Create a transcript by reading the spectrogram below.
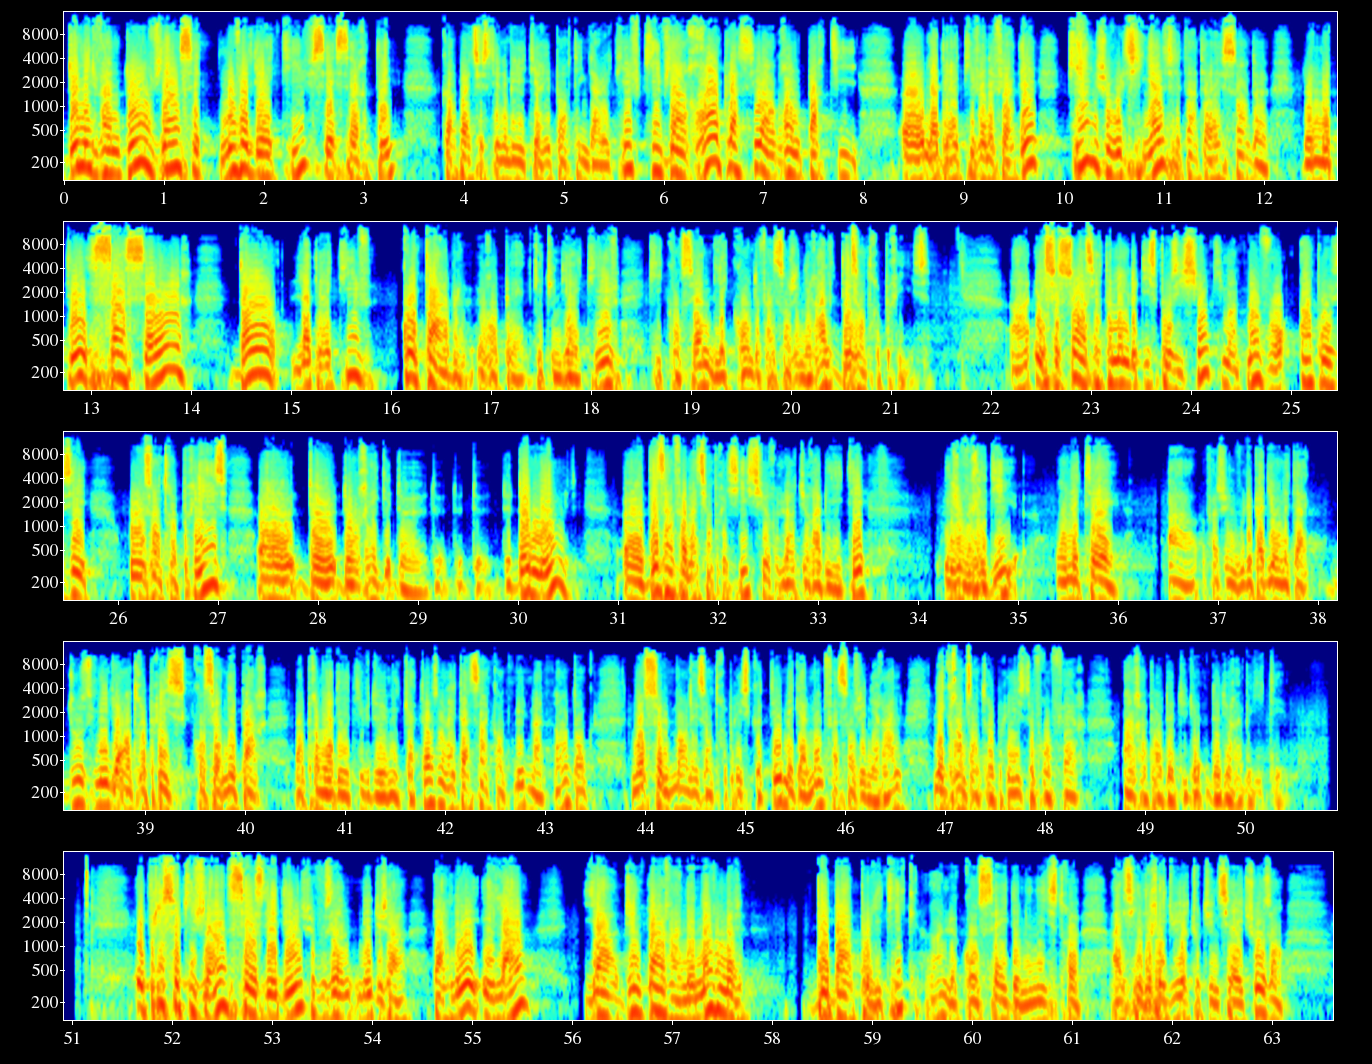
2022 vient cette nouvelle directive, CSRD, Corporate Sustainability Reporting Directive, qui vient remplacer en grande partie euh, la directive NFRD, qui, je vous le signale, c'est intéressant de, le noter, s'insère dans la directive comptable européenne, qui est une directive qui concerne les comptes de façon générale des entreprises. Hein, et ce sont un certain nombre de dispositions qui maintenant vont imposer aux entreprises euh, de, donner euh, des informations précises sur leur durabilité. Et je vous ai dit, on était à, enfin je ne voulais pas dire on était à 12 000 entreprises concernées par la première directive de 2014, on est à 50 000 maintenant. Donc, non seulement les entreprises cotées, mais également de façon générale, les grandes entreprises devront faire un rapport de, de durabilité. Et puis, ce qui vient, CSDD, je vous en ai déjà parlé, et là, il y a d'une part un énorme débat politique. Hein, le Conseil des ministres a essayé de réduire toute une série de choses en,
